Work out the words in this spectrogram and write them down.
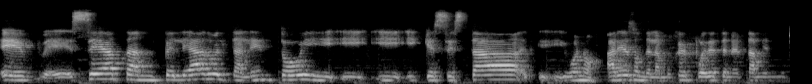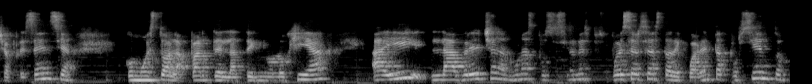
eh, eh, sea tan peleado el talento y, que se está, y bueno, áreas donde la mujer puede tener también mucha presencia, como esto a la parte de la tecnología, ahí la brecha en algunas posiciones pues, puede hacerse hasta de 40%.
